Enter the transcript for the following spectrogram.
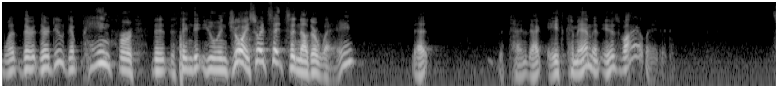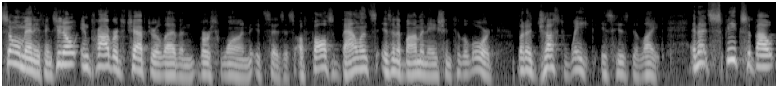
what they're, they're due. They're paying for the, the thing that you enjoy. So it's, it's another way that the ten, that eighth commandment is violated. So many things. You know, in Proverbs chapter 11, verse 1, it says this A false balance is an abomination to the Lord, but a just weight is his delight. And that speaks about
